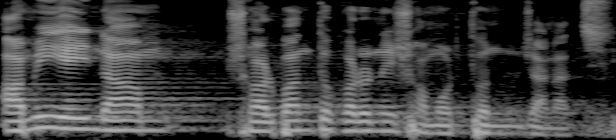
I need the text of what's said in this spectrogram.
আমি এই নাম সর্বান্তকরণে সমর্থন জানাচ্ছি।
